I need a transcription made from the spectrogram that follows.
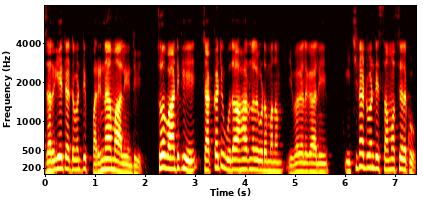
జరిగేటటువంటి పరిణామాలు ఏంటివి. సో వాటికి చక్కటి ఉదాహరణలు కూడా మనం ఇవ్వగలగాలి. ఇచ్చినటువంటి సమస్యలకు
